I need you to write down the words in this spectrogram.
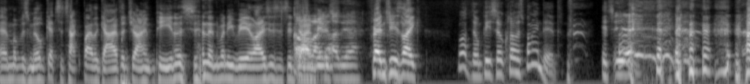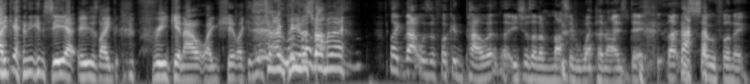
Uh, Mother's Milk gets attacked by the guy with a giant penis, and then when he realizes it's a giant Oh penis, God, yeah. Frenchie's like, "What? Don't be so close-minded." it's fine. Yeah. like, and you can see it, he was like freaking out, like shit, like it's a giant penis from there. Like that was a fucking power that he's just had a massive weaponized dick. That was so funny.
